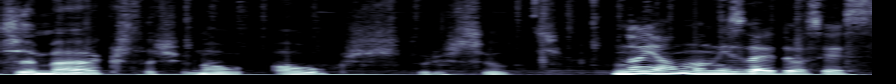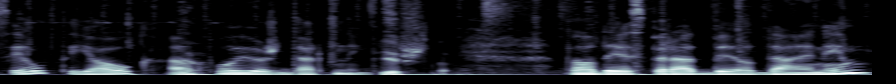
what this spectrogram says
Zem ēkas taču nav augsts, tur ir silts. Nu jā, un izveidosies silta, jauka, elpojoša darbnīca. Tieši tā. Paldies par atbildi Dainim.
